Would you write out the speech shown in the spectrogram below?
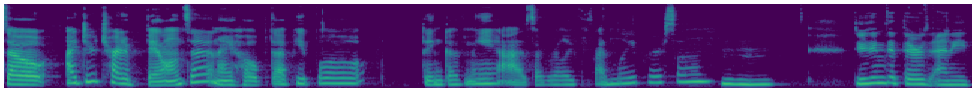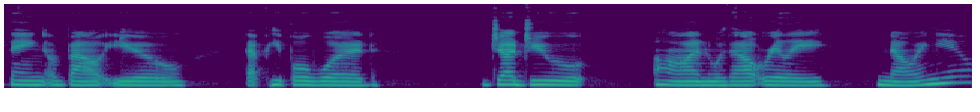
So I do try to balance it, and I hope that people think of me as a really friendly person. Mm-hmm. Do you think that there's anything about you that people would judge you on without really knowing you?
